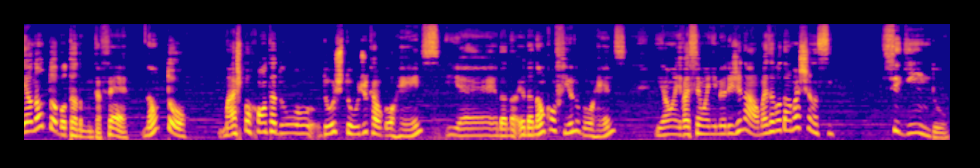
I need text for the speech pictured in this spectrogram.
Eu não tô botando muita fé, não tô, mas por conta do, do estúdio que é o Go Hands, e é, eu, ainda não, eu ainda não confio no Go Hands, e é um, vai ser um anime original, mas eu vou dar uma chance seguindo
